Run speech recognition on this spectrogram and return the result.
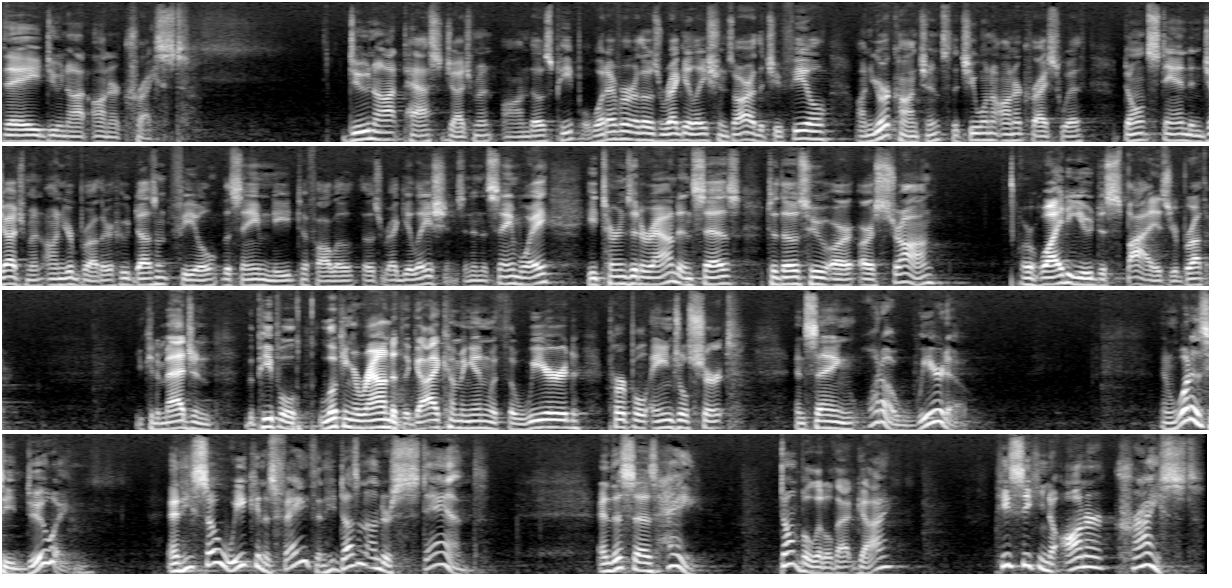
they do not honor Christ. Do not pass judgment on those people. Whatever those regulations are that you feel on your conscience that you want to honor Christ with, don't stand in judgment on your brother who doesn't feel the same need to follow those regulations. And in the same way, he turns it around and says to those who are, are strong, or why do you despise your brother? You can imagine the people looking around at the guy coming in with the weird purple angel shirt and saying, What a weirdo. And what is he doing? And he's so weak in his faith and he doesn't understand. And this says, hey, don't belittle that guy. He's seeking to honor Christ.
